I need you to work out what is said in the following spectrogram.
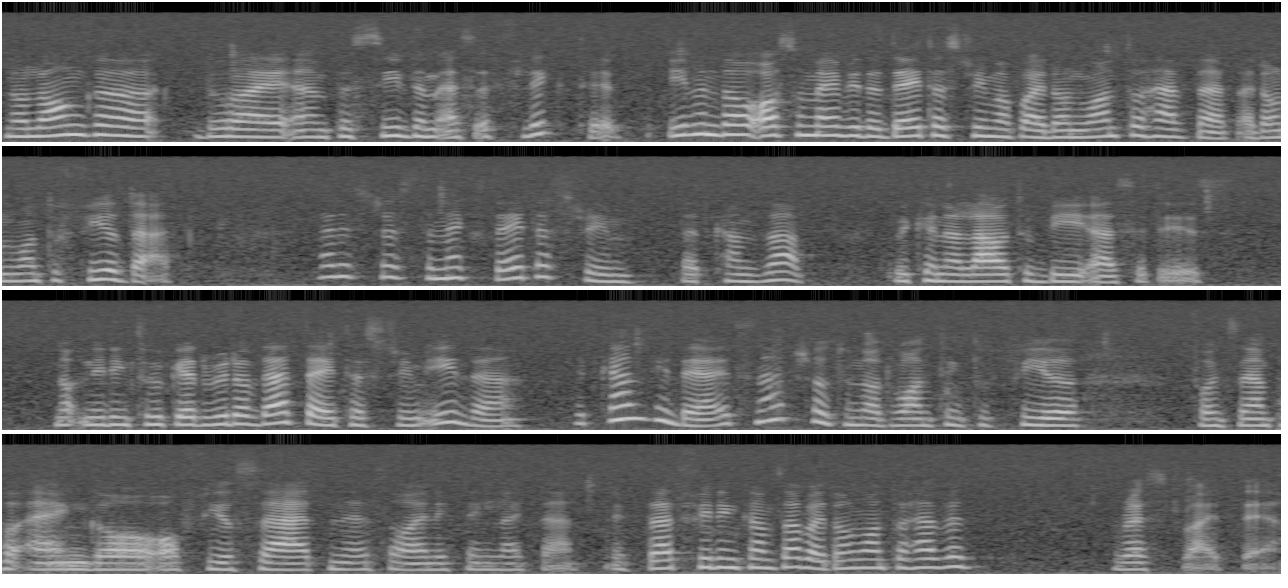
No longer do I um, perceive them as afflictive, even though also maybe the data stream of I don't want to have that, I don't want to feel that. That is just the next data stream that comes up. We can allow to be as it is, not needing to get rid of that data stream either. It can be there. It's natural to not wanting to feel for example, anger or feel sadness or anything like that. If that feeling comes up, I don't want to have it, rest right there.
